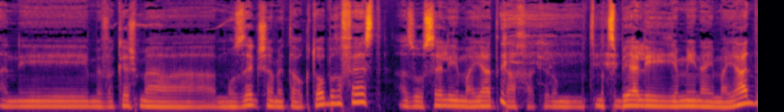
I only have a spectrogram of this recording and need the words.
אני מבקש מהמוזג שם את האוקטובר פסט, אז הוא עושה לי עם היד ככה, כאילו מצביע לי ימינה עם היד,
